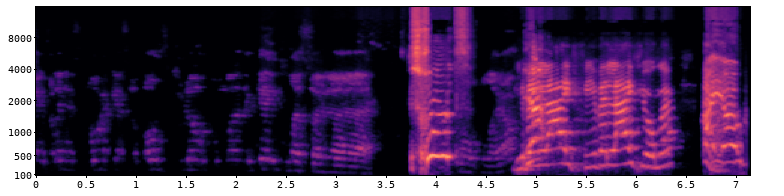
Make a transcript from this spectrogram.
geef alleen even door. Ik even naar boven toe lopen om eh, de ketel even eh, Is goed. te koppelen, ja? Je bent live, je bent live, jongen. Hij ook.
